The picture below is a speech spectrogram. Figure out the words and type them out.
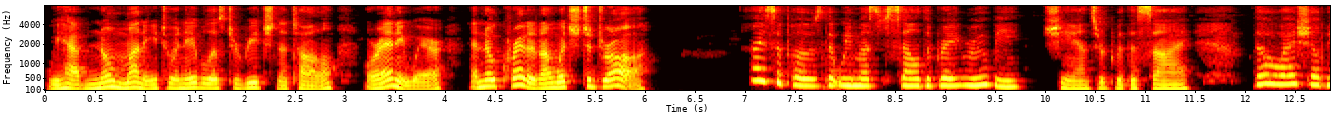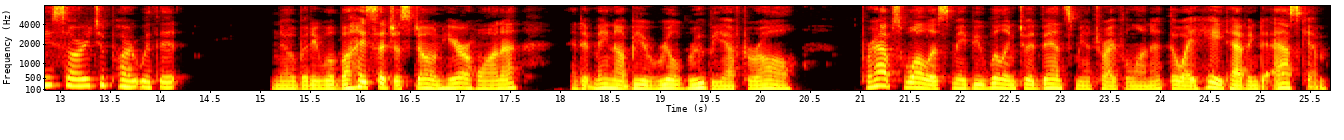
We have no money to enable us to reach Natal or anywhere, and no credit on which to draw. I suppose that we must sell the great ruby, she answered with a sigh, though I shall be sorry to part with it. Nobody will buy such a stone here, Juana, and it may not be a real ruby after all. Perhaps Wallace may be willing to advance me a trifle on it, though I hate having to ask him.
